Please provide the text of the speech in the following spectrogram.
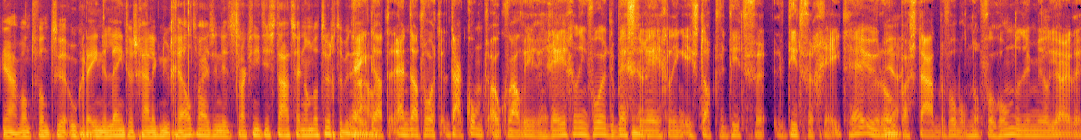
Ja, want, want eh, Oekraïne leent waarschijnlijk nu geld waar ze straks niet in staat zijn om dat terug te betalen. Nee, dat, en dat wordt, daar komt ook wel weer een regeling voor. De beste Ja. regeling is dat we dit, ver, dit vergeten. Hè. Europa Ja. staat bijvoorbeeld nog voor honderden miljarden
